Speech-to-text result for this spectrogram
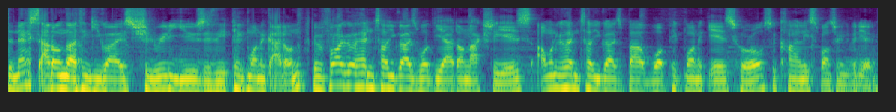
The next add-on that I think you guys should really use is the Picmonic add-on. But before I go ahead and tell you guys what the add-on actually is, I want to go ahead and tell you guys about what Picmonic is, who are also kindly sponsoring the video.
